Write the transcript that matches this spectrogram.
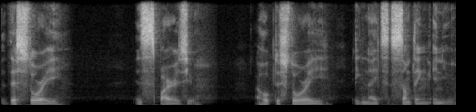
this story inspires you. I hope this story ignites something in you.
